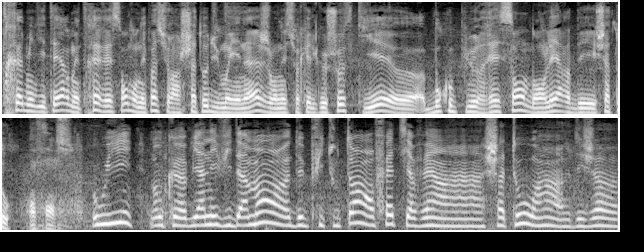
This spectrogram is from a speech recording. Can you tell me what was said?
très militaire mais très récente. On n'est pas sur un château du Moyen Âge, on est sur quelque chose qui est euh, beaucoup plus récent dans l'ère des châteaux en France. Oui, donc euh, bien évidemment, depuis tout temps, en fait, il y avait un château. Hein, déjà,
